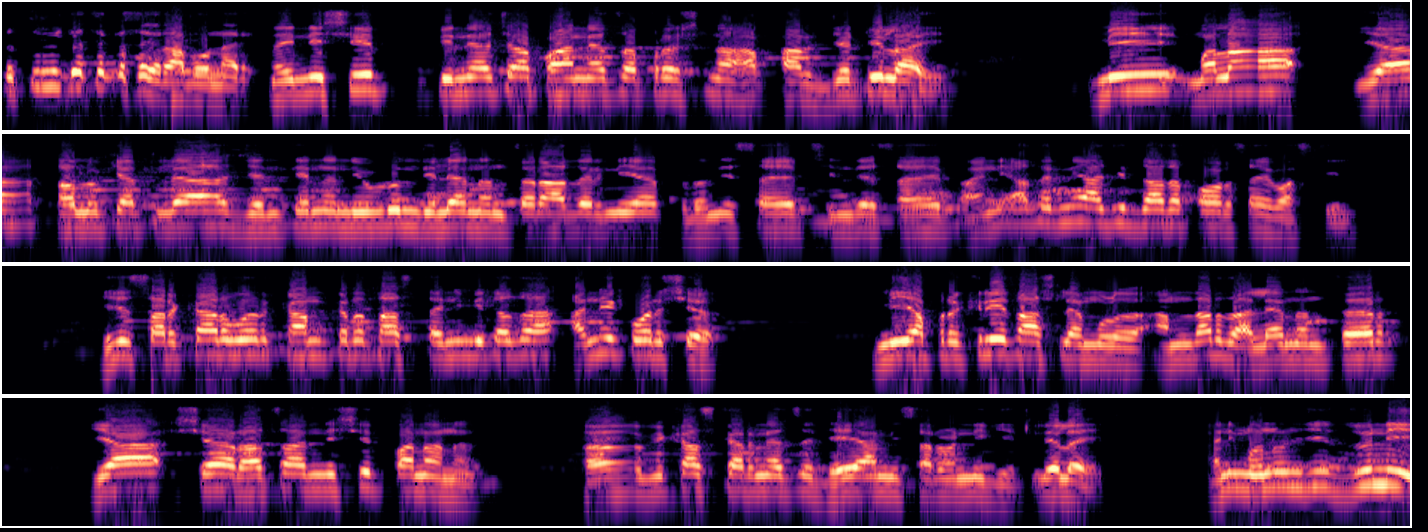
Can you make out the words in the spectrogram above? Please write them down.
तर तुम्ही त्याचं कसं राबवणार आहे? नाही निश्चित पिण्याच्या पाण्याचा प्रश्न हा फार जटिल आहे. मी मला या तालुक्यातल्या जनतेनं निवडून दिल्यानंतर आदरणीय फडणवीस साहेब शिंदे साहेब आणि आदरणीय अजितदादा पवार साहेब असतील. हे सरकारवर काम करत असताना मी त्याचा अनेक वर्ष मी या प्रक्रियेत असल्यामुळं आमदार झाल्यानंतर या शहराचा निश्चितपणानं विकास करण्याचं ध्येय आम्ही सर्वांनी घेतलेलं आहे. आणि म्हणून जी जुनी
